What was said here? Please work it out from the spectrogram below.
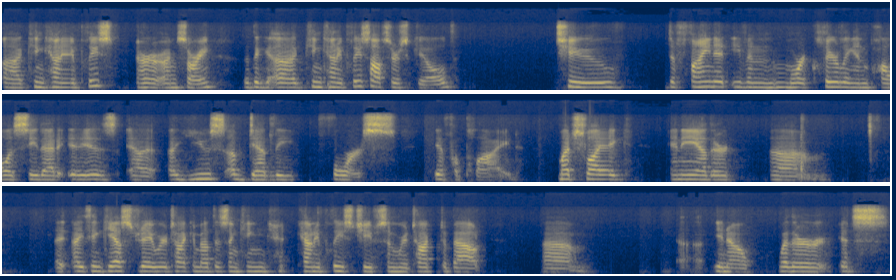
uh, King County Police, or I'm sorry, with the uh, King County Police Officers Guild to define it even more clearly in policy that it is a, a use of deadly force if applied, much like any other. Um, I, I, think yesterday we were talking about this in King County Police Chiefs, and we talked about, um, uh, you know, whether it's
